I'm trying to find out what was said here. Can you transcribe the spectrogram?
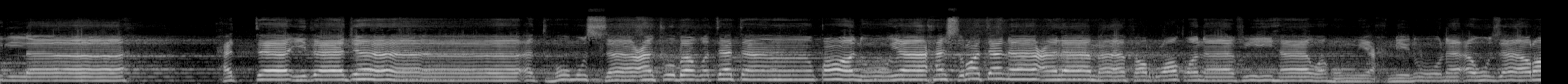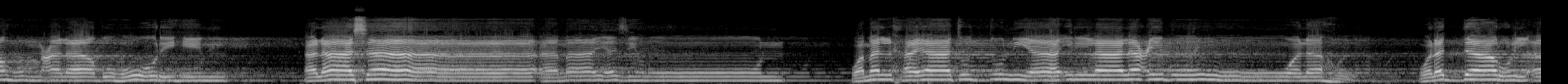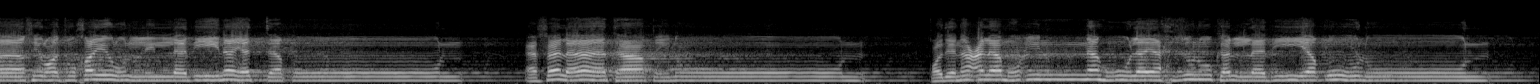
الله حتى إذا جاءتهم الساعة بغتة قالوا يا حسرتنا على ما فرطنا فيها وهم يحملون أوزارهم على ظهورهم. ألا ساء ما يزرون وما الحياة الدنيا إلا لعب ولهو وللدار الآخرة خير للذين يتقون أفلا تعقلون قد نعلم إنه ليحزنك الذي يقولون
